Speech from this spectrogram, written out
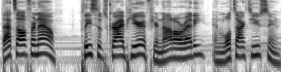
That's all for now. Please subscribe here if you're not already, and we'll talk to you soon.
